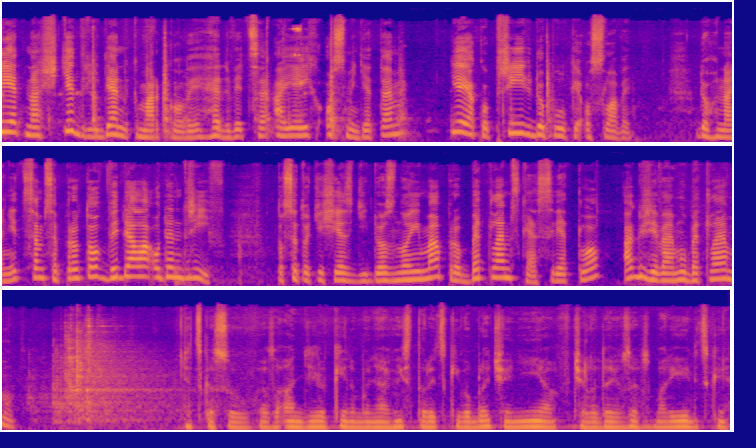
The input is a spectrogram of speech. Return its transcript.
Přijet na štědrý den k Markovi, Hedvice a jejich osmi dětem je jako přijít do půlky oslavy. Do Hnanic jsem se proto vydala o den dřív. To se totiž jezdí do Znojma pro betlémské světlo a k živému Betlému. Děcka jsou za andílky nebo nějak historické oblečení a v čele jde Josef z Marii. Vždycky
